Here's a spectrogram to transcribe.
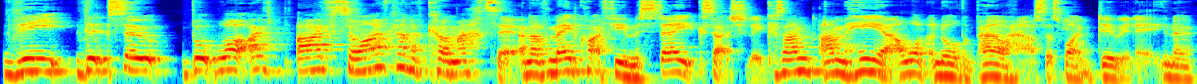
the, the so, but what I've I've so I've kind of come at it, and I've made quite a few mistakes actually because I'm I'm here. I want a northern powerhouse. That's why I'm doing it. You know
